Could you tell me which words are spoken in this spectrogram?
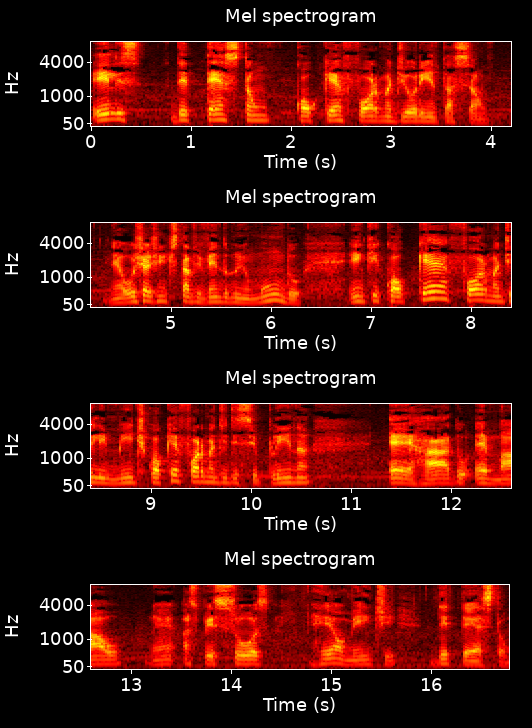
Eles detestam qualquer forma de orientação. Né? Hoje a gente está vivendo em um mundo em que qualquer forma de limite, qualquer forma de disciplina é errado, é mal, né? as pessoas realmente detestam.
